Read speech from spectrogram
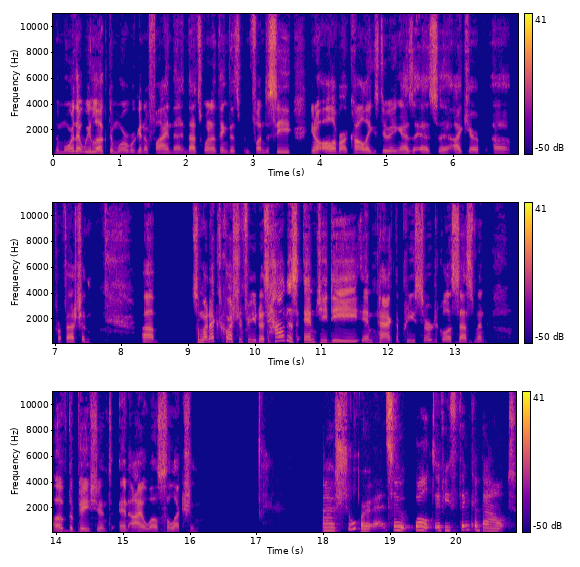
the more that we look, the more we're going to find that. And that's one of the things that's been fun to see, you know, all of our colleagues doing as as a eye care uh, profession. Um, so my next question for you is how does MGD impact the pre-surgical assessment of the patient and IOL selection? Uh, sure. Uh, So, Walt, if you think about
